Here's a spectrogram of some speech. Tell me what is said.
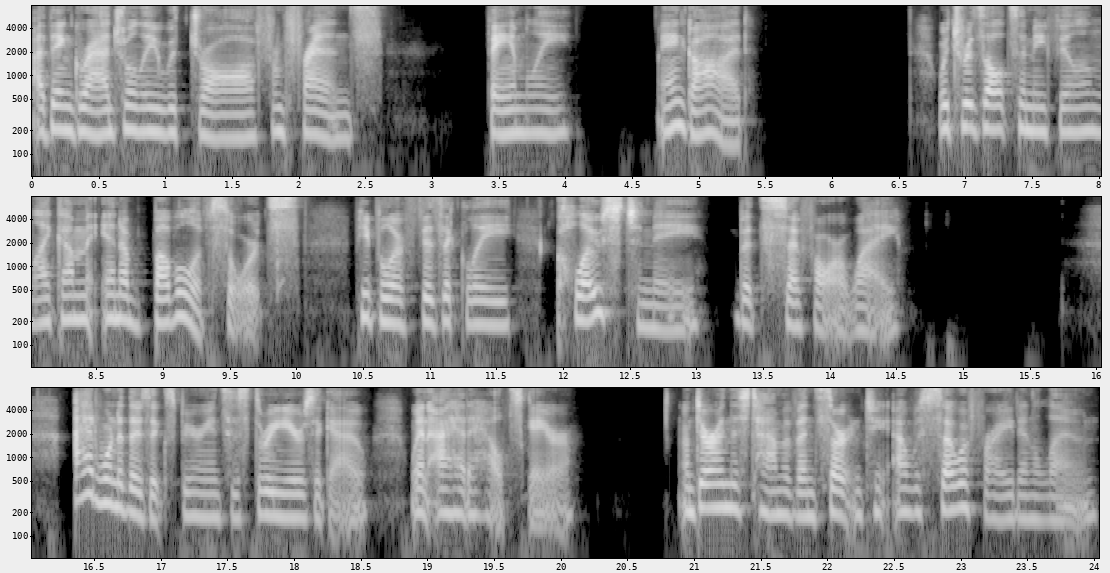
I then gradually withdraw from friends, family, and God, which results in me feeling like I'm in a bubble of sorts. People are physically close to me, but so far away. I had one of those experiences three years ago when I had a health scare. During this time of uncertainty, I was so afraid and alone.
